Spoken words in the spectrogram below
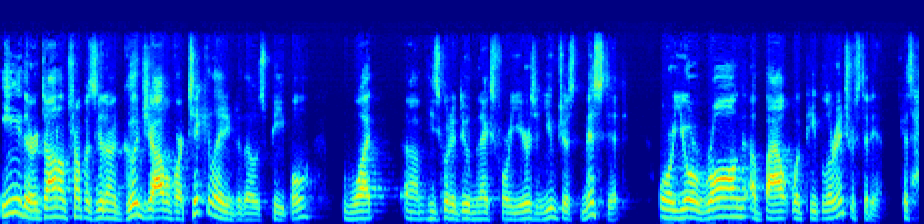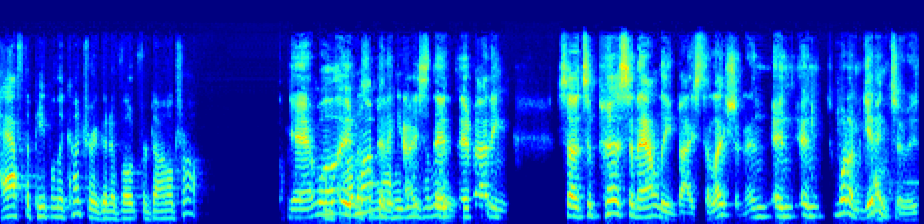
Either Donald Trump has done a good job of articulating to those people what um, he's going to do in the next four years, and you've just missed it, or you're wrong about what people are interested in, because half the people in the country are going to vote for Donald Trump. Yeah, well, it might be the case. They're, they're, voting, so it's a personality-based election, and and and what I'm getting to is,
